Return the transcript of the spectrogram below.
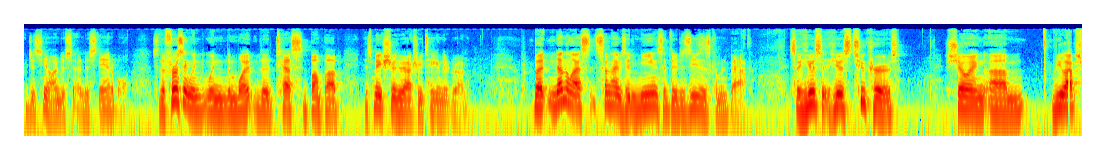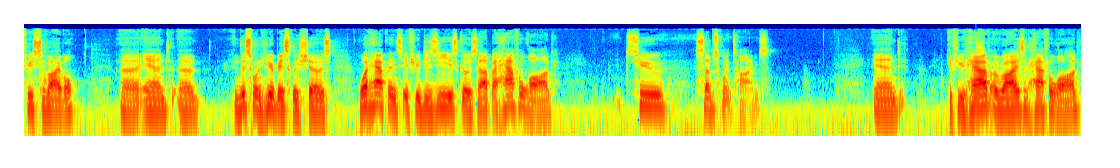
which is you know understandable. So the first thing when, when the, the tests bump up is make sure they're actually taking their drug. But nonetheless, sometimes it means that their disease is coming back. So here's, here's two curves showing um, relapse-free survival, uh, and, uh, and this one here basically shows what happens if your disease goes up a half a log to subsequent times. And if you have a rise of half a log,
